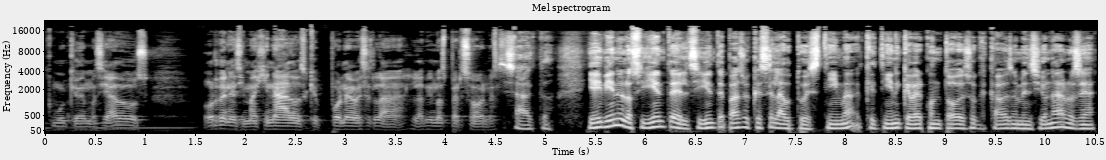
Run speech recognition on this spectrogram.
como que demasiados órdenes imaginados que pone a veces las mismas personas. Exacto. Y ahí viene lo siguiente, el siguiente paso que es el autoestima, que tiene que ver con todo eso que acabas de mencionar. O sea,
